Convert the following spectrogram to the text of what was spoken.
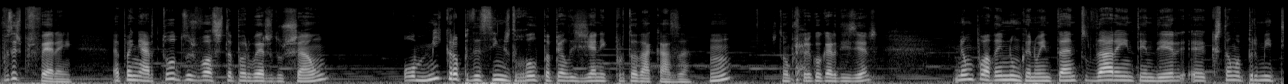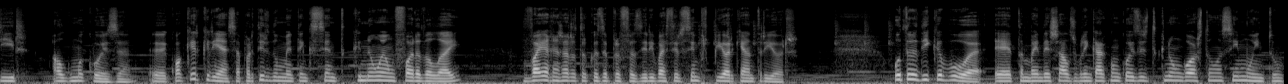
Vocês preferem apanhar todos os vossos taparoeiros do chão ou micro pedacinhos de rolo de papel higiênico por toda a casa? Hum? Estão a perceber o que eu quero dizer? Não podem nunca, no entanto, dar a entender eh, que estão a permitir alguma coisa. Eh, qualquer criança, a partir do momento em que sente que não é um fora da lei, vai arranjar outra coisa para fazer e vai ser sempre pior que a anterior. Outra dica boa é também deixá-los brincar com coisas de que não gostam assim muito.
